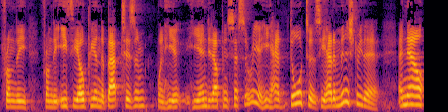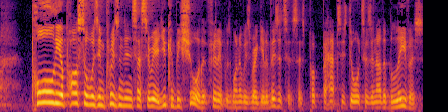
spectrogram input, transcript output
from the, from the Ethiopian, the baptism, when he, he ended up in Caesarea. He had daughters, he had a ministry there. And now Paul the apostle was imprisoned in Caesarea. You can be sure that Philip was one of his regular visitors, as perhaps his daughters and other believers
